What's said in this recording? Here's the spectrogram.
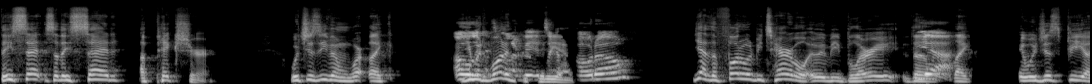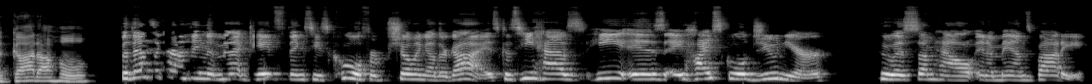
They said so. They said a picture, which is even worse. Like Oh, You like would want like a a- it's like a video. photo. yeah, the photo would be terrible. It would be blurry. The Yeah. like it would just be a god awful. But that's the kind of thing that Matt Gaetz thinks he's cool for showing other guys because he has he is a high school junior who is somehow in a man's body.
